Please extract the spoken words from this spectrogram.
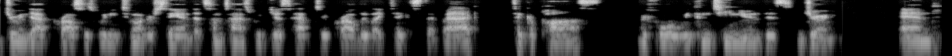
during that process, we need to understand that sometimes we just have to probably like take a step back, take a pause before we continue in this journey. And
